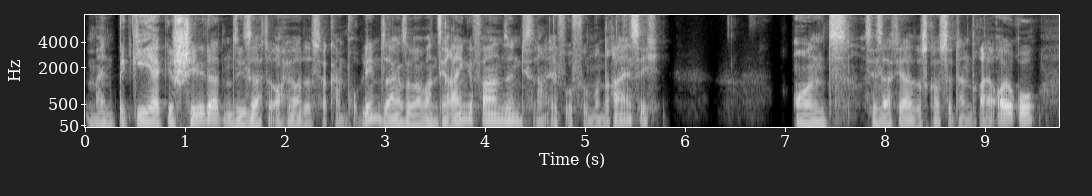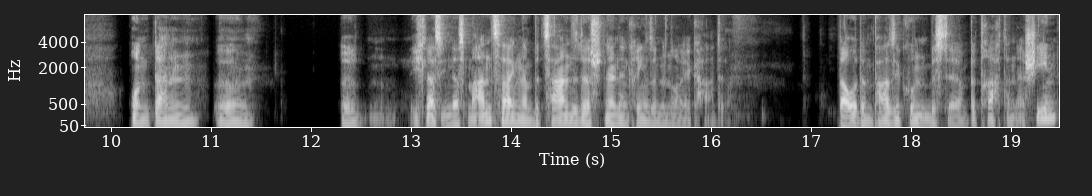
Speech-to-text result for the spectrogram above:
mein Begehr geschildert und sie sagte, ach ja, das ist ja kein Problem. Sagen Sie mal, wann Sie reingefahren sind. Ich sage 11.35 Uhr. Und sie sagt, ja, das kostet dann drei Euro. Und dann äh, ich lasse Ihnen das mal anzeigen, dann bezahlen Sie das schnell, dann kriegen Sie eine neue Karte. Dauerte ein paar Sekunden, bis der Betrag dann erschien.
